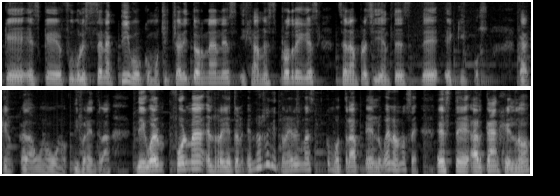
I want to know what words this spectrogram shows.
que es que futbolistas en activo como Chicharito Hernández y James Rodríguez serán presidentes de equipos. Cada, cada uno uno, diferente, ¿va? De igual forma, el reggaeton, eh, no es reggaetonero, es más como trap, él, bueno, no sé, este, Arcángel, ¿no?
